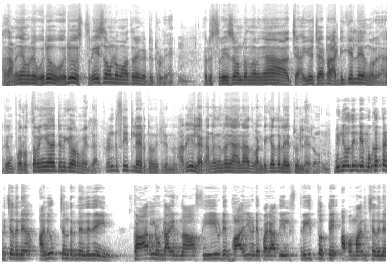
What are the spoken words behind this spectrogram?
അതാണ് ഞാൻ പറയുന്നത് ഒരു ഒരു സ്ത്രീ സൗണ്ട് മാത്രമേ കേട്ടിട്ടുള്ളൂ ഞാൻ. ഒരു സ്ത്രീ സൗണ്ട് എന്ന് പറഞ്ഞാൽ അയ്യോ ചേട്ടൻ അടിക്കല്ലേ എന്ന് പറഞ്ഞാൽ ആരും പുറത്തിറങ്ങിയതായിട്ട് എനിക്ക് ഓർമ്മയില്ല. ഫ്രണ്ട് സീറ്റിലായിരുന്നു അവരിരുന്നത്. അറിയില്ല. കാരണം എന്ന് പറഞ്ഞാൽ അതിനകത്ത് വണ്ടിക്കകത്ത് ലൈറ്റും ഇല്ലായിരുന്നു. വിനോദിന്റെ മുഖത്തടിച്ചതിന് അനൂപ് ചന്ദ്രനെതിരെയും കാറിലുണ്ടായിരുന്ന സിഐയുടെ ഭാര്യയുടെ പരാതിയിൽ സ്ത്രീത്വത്തെ അപമാനിച്ചതിന്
